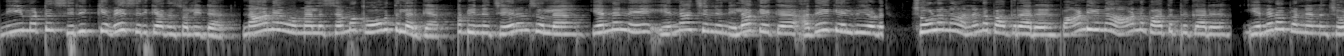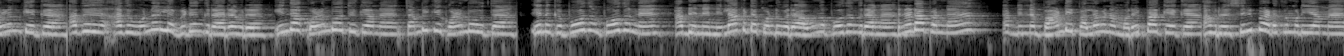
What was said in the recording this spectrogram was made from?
நீ மட்டும் சிரிக்கவே சிரிக்காத சொல்லிட்டேன். நானே உன் மேல செம கோவத்துல இருக்கேன். அப்படின்னு சேரன் சொல்ல என்னன்னே என்னாச்சுன்னு நிலா கேட்க அதே கேள்வியோட சோழனா அண்ணனை பாக்குறாரு. பாண்டியனும் ஆணை பாத்துட்டு இருக்காரு. என்னடா பண்ணன்னு சோழன் கேட்க அது அது ஒண்ணும் இல்ல விடுங்கிறாரு அவரு. இந்தா குழம்பு ஊத்திக்கான தம்பிக்கு குழம்பு ஊத்த. எனக்கு போதும் போதும்னு அப்படின்னு நிலா கிட்ட கொண்டு வர அவங்க போதுங்கிறாங்க. என்னடா பண்ண? அப்படின்னு பாண்டி பல்லவனை முறைப்பா கேட்க அவரு சிரிப்பு அடக்க முடியாம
